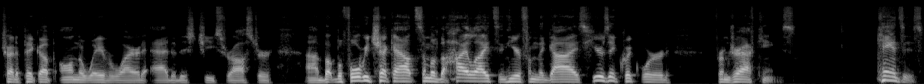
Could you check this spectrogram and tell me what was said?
try to pick up on the waiver wire to add to this Chiefs roster. Um, but before we check out some of the highlights and hear from the guys, here's a quick word from DraftKings. Kansas,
